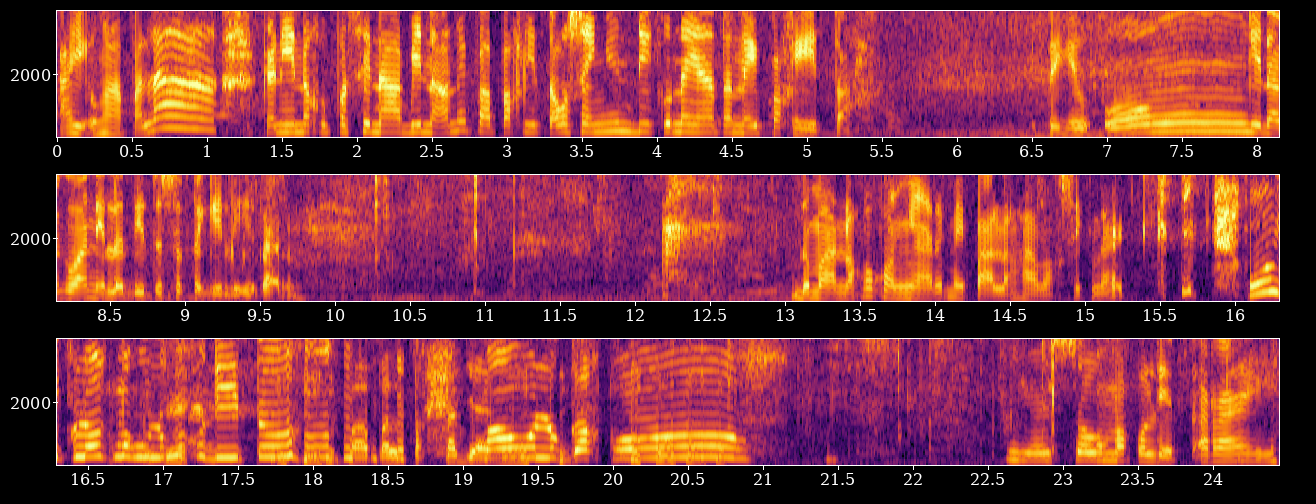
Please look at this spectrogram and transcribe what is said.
Ay, o nga pala. Kanina ko pa sinabi na ano, ipapakita ko sa inyo. Hindi ko na yata naipakita. Ito yung ginagawa nila dito sa Tagiliran. Dumaan ako, kunyari may palang hawak si Clark. Uy, Clark, mahulog ako dito. Papaltak ka dyan. Mahulog ako. You're so makulit, aray.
